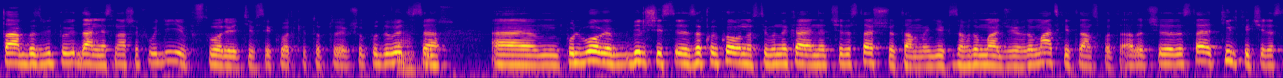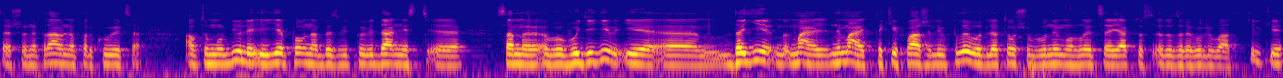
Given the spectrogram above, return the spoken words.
та безвідповідальність наших водіїв створює ті всі котки. Тобто, якщо подивитися, Так, по Львові більшість закоркованості виникає не через те, що там їх загромаджує громадський транспорт, але через те, тільки через те, що неправильно паркуються автомобілі і є повна безвідповідальність. е, Саме водіїв і е, дає мають не мають таких важелів впливу для того, щоб вони могли це як-то розрегулювати. Тільки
